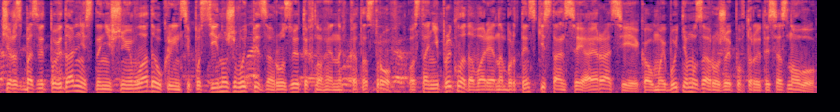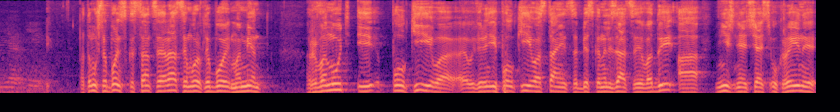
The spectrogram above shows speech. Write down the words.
Через безвідповідальність нинішньої влади українці постійно живуть під загрозою техногенних катастроф. Останній приклад аварія на Бортницькій станції аерації, яка в майбутньому загрожує повторитися знову. Потому что Боннская станция аэрации может в любой момент рвануть, и пол Киева, э, вернее, пол Киева останется без канализации воды, а нижняя часть Украины э,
